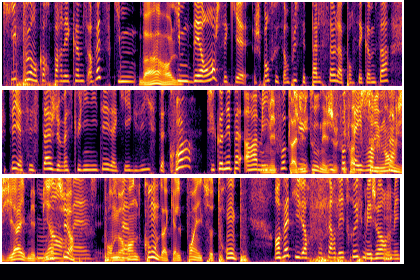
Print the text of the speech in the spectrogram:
Qui peut encore parler comme ça? En fait, ce qui me Bah, Ce Harold. qui me dérange, c'est que je pense que c'est en plus c'est pas le seul à penser comme ça. Tu sais, il y a ces stages de masculinité là qui existent. Quoi? Tu connais pas? Ah, mais, il faut que pas tu du tout. Mais il je- faut il que absolument que j'y aille. Mais bien Non, sûr, mais je- pour me rendre compte à quel point ils se trompent. En fait, ils leur font faire des trucs, mais genre, mais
